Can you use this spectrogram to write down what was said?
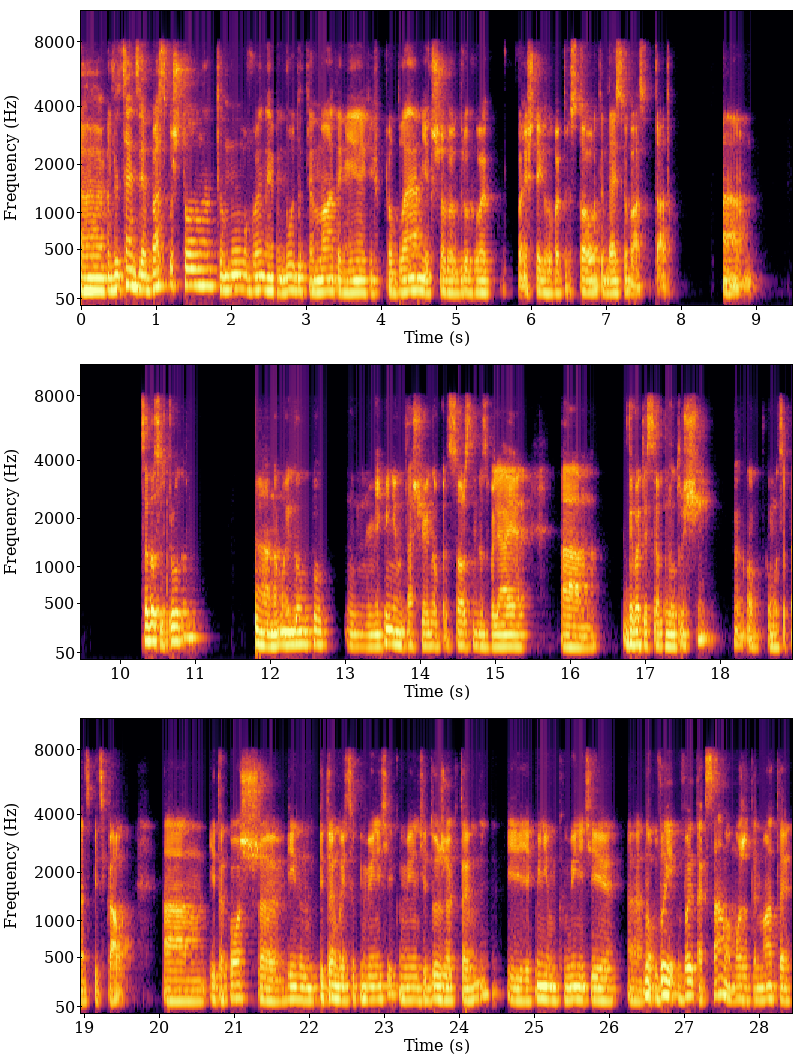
Е, ліцензія безкоштовна, тому ви не будете мати ніяких проблем, якщо ви вдруг ви вирішите його використовувати десь у вас в дату. Е, це досить круто. Е, на мою думку, як мінімум, те, що він не дозволяє дивитися внутрішні, ну, кому це в принципі цікаво. І також він підтримується ком'юніті. Ком'юніті дуже активне, і як мінімум, ком'юніті, ну ви ви так само можете мати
